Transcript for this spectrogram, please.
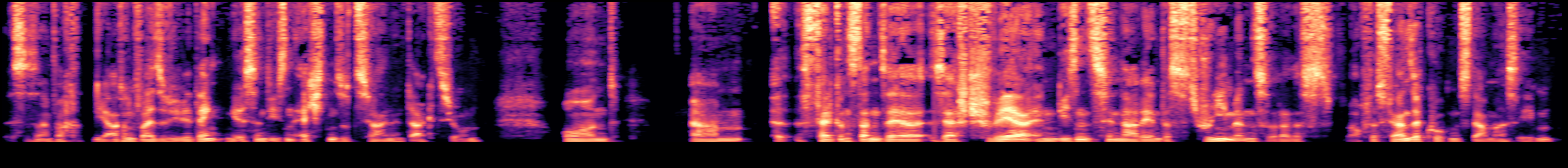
es ist einfach die Art und Weise, wie wir denken, ist in diesen echten sozialen Interaktionen. Und ähm, es fällt uns dann sehr, sehr schwer in diesen Szenarien des Streamens oder des, auch des Fernsehguckens damals eben,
